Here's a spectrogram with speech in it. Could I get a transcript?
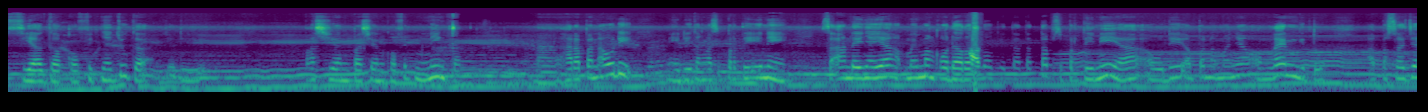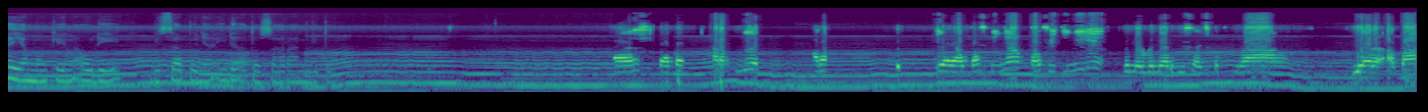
siaga COVID-nya juga. Jadi pasien-pasien COVID meningkat. Nah, harapan Audi nih di tengah seperti ini, seandainya ya memang kalau kita tetap seperti ini ya Audi apa namanya online gitu apa saja yang mungkin Audi bisa punya ide atau saran gitu uh, harap ya yang pastinya covid ini benar-benar bisa cepat hilang biar apa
